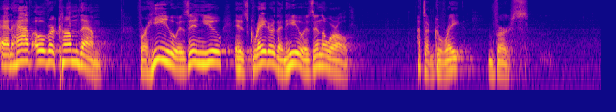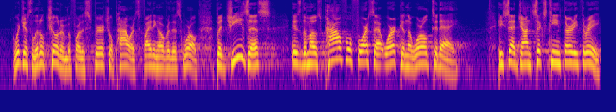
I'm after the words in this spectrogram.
and have overcome them. For he who is in you is greater than he who is in the world. That's a great verse. We're just little children before the spiritual powers fighting over this world. But Jesus is the most powerful force at work in the world today. He said, John 16, 33,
